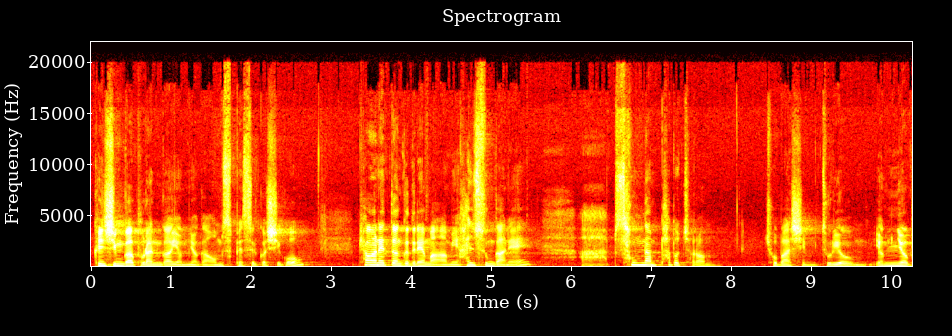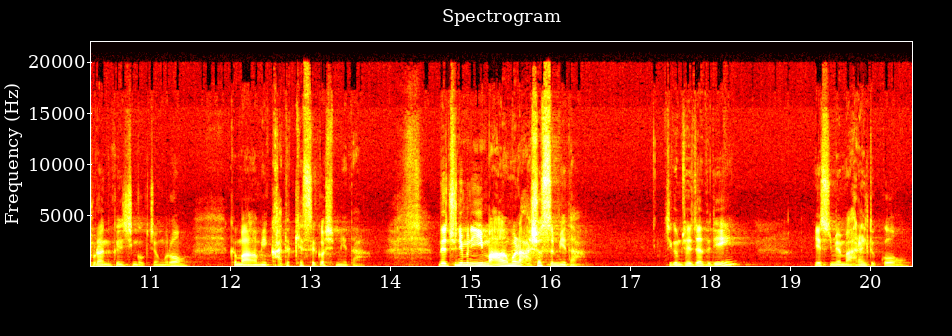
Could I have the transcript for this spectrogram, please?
근심과 불안과 염려가 엄습했을 것이고 평안했던 그들의 마음이 한순간에 아, 성남 파도처럼 조바심, 두려움, 염려, 불안, 근심, 걱정으로 그 마음이 가득했을 것입니다. 근데 주님은 이 마음을 아셨습니다. 지금 제자들이 예수님의 말을 듣고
